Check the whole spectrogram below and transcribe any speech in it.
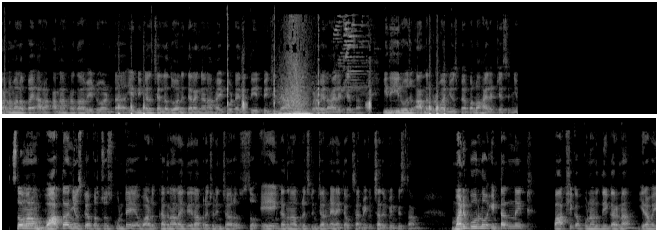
వర్ణమాలపై అనర్హత వేటు అంట. ఎన్నికలు చెల్లదు అని తెలంగాణ హైకోర్టు అయితే తీర్పు ఇచ్చింది ఆ కూడా వీళ్ళు హైలైట్ చేశారు. ఇది ఈరోజు ఆంధ్రప్రభ న్యూస్ పేపర్లో హైలైట్ చేసిన న్యూస్. సో మనం వార్త న్యూస్ పేపర్ చూసుకుంటే వాళ్ళు కథనాలు అయితే ఎలా ప్రచురించారు సో ఏం కథనాలు ప్రచురించారు నేనైతే ఒకసారి మీకు చదివి వినిపిస్తాను. మణిపూర్లో ఇంటర్నెట్ పాక్షిక పునరుద్ధీకరణ ఇరవై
